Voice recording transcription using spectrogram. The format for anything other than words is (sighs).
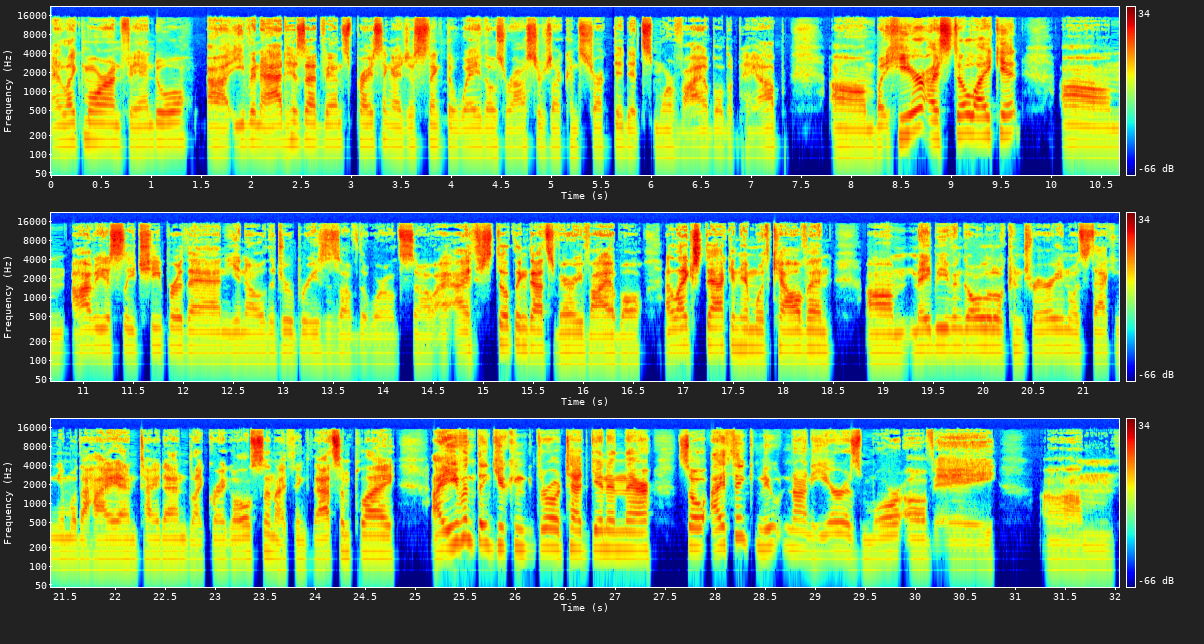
I like more on FanDuel. Uh, even at his advanced pricing, I just think the way those rosters are constructed, it's more viable to pay up. Um, but here, I still like it. Um, obviously cheaper than you know the Drew Breeses of the world. So I, I still think that's very viable. I like stacking him with Kelvin. Um, maybe even go a little contrarian with stacking him with a high end tight end like Greg Olsen. I think that's in play. I even think you can throw a Ted Ginn in there. So I think Newton on here is more of a um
